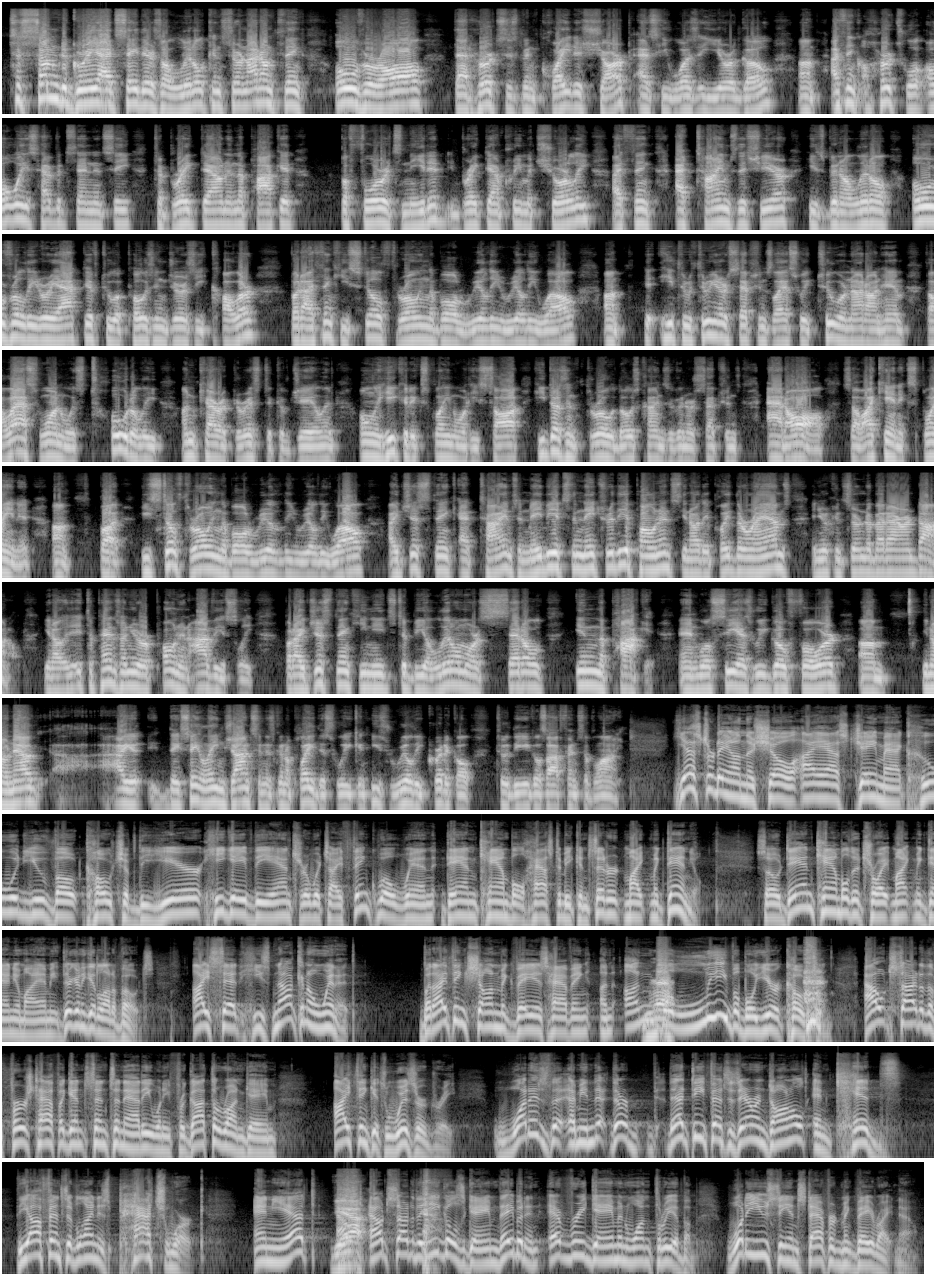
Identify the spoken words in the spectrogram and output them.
to some degree, I'd say there's a little concern. I don't think overall that Hurts has been quite as sharp as he was a year ago. Um, I think Hurts will always have a tendency to break down in the pocket before it's needed, break down prematurely. I think at times this year he's been a little overly reactive to opposing jersey color, but I think he's still throwing the ball really, really well. Um, he, threw three interceptions last week. Two were not on him. The last one was totally uncharacteristic of Jalen. Only he could explain what he saw. He doesn't throw those kinds of interceptions at all, so I can't explain it. Um, but he's still throwing the ball really, really well. I just think at times, and maybe it's the nature of the opponents. You know, they played the Rams, and you're concerned about Aaron Donald. You know, it depends on your opponent, obviously, but I just think he needs to be a little more settled in the pocket, and we'll see as we go forward. Um, you know, now I they say Lane Johnson is going to play this week, and he's really critical to the Eagles' offensive line. Yesterday on the show, I asked J Mac, who would you vote coach of the year? He gave the answer, which I think will win. Dan Campbell has to be considered, Mike McDaniel. So Dan Campbell, Detroit, Mike McDaniel, Miami, they're going to get a lot of votes. I said he's not going to win it, but I think Sean McVay is having an unbelievable year coaching. Outside of the first half against Cincinnati when he forgot the run game, I think it's wizardry. What is the? I mean, they're, that defense is Aaron Donald and kids. The offensive line is patchwork. And yet, yeah. outside of the Eagles game, they've been in every game and won three of them. What do you see in Stafford McVay right now?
